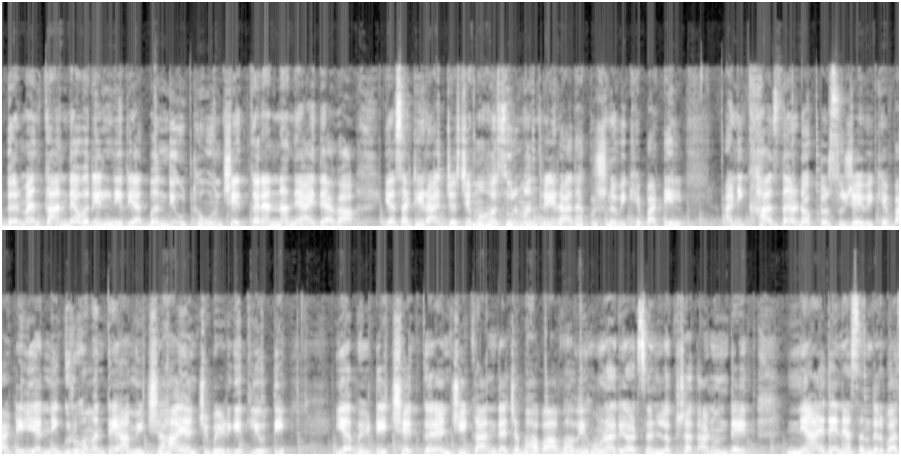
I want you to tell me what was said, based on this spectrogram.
दरम्यान कांद्यावरील निर्यात बंदी उठवून शेतकऱ्यांना न्याय द्यावा यासाठी राज्याचे महसूल मंत्री राधाकृष्ण विखे पाटील आणि खासदार डॉक्टर सुजय विखे पाटील यांनी गृहमंत्री अमित शहा यांची भेट घेतली होती. या भेटीत शेतकऱ्यांची कांद्याच्या भावाअभावी होणारी अडचण लक्षात आणून देत न्याय देण्यासंदर्भात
